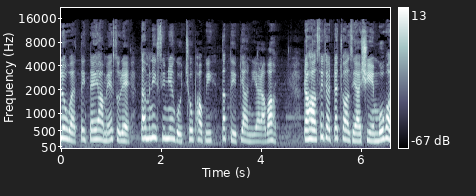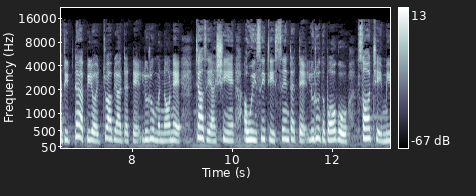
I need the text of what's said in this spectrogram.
လှုပ်ဝက်တိတ်တဲရမယ်ဆိုတဲ့တမ္မဏိစည်းမျဉ်းကိုချိုးဖောက်ပြီးတတ်သိပြနေရတာပါ။ ဒါဟာစိတ်သက်တက်ကြွစရာရှိရင်မိုးပေါ်တီတက်ပြီးတော့ကြွပြတတ်တဲ့လူလူမနှောနဲ့ကြစရာရှိရင်အဝီစီတီဆင်းတတ်တဲ့လူလူသဘောကိုစောချေမိ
